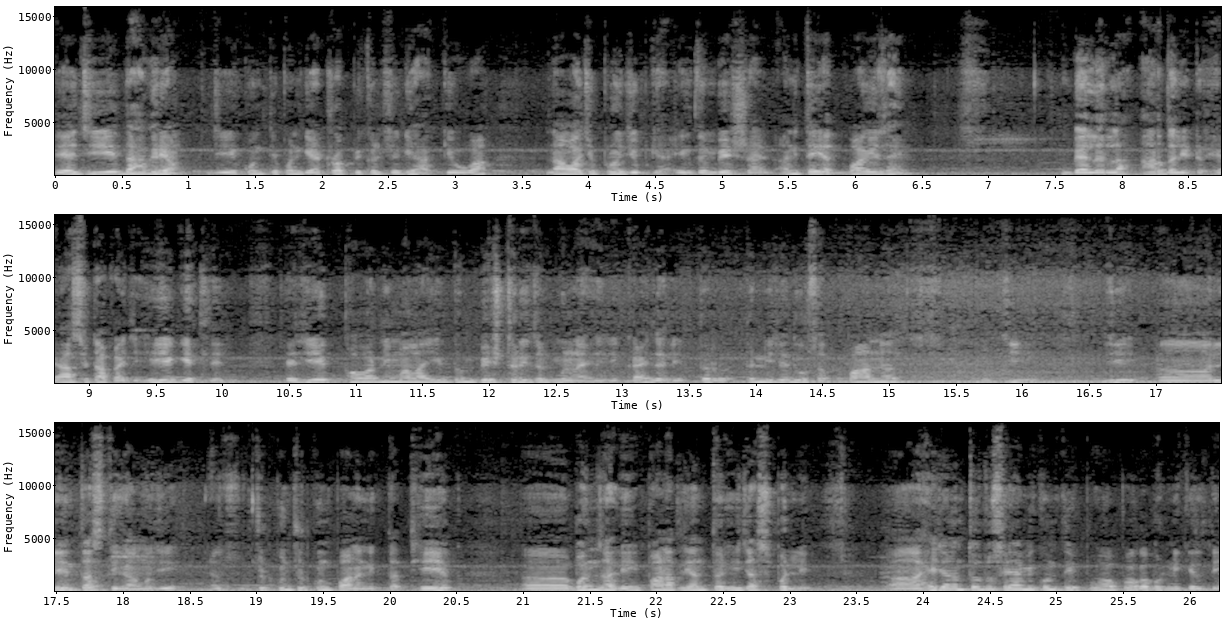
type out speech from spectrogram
त्याची दहा ग्रॅम जे कोणते पण घ्या ट्रॉपिकलचे घ्या किंवा नावाचे प्रोजिप घ्या. एकदम बेस्ट राहील. आणि त्याच्यात बायोझाईम बॅलरला अर्धा लिटर. हे असे टाकायचे. ही एक घेतलेली. त्याची एक फवारणी मला एकदम बेस्ट रिझल्ट मिळणार ह्याची काय झाली तर थंडीच्या दिवसात पानाची जी लेंथ असते का म्हणजे चुटकून चुटकून पानं निघतात हे एक बंद झाले. पानातले अंतर ही जास्त पडले. ह्याच्यानंतर दुसरे आम्ही कोणती प- पोगा भरणी केलते?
